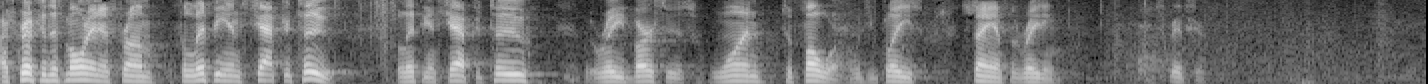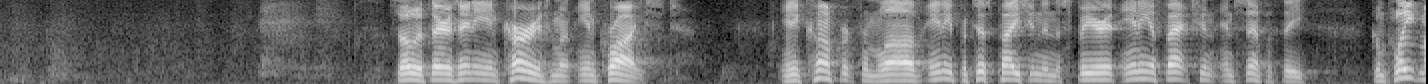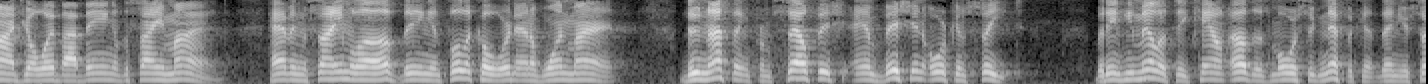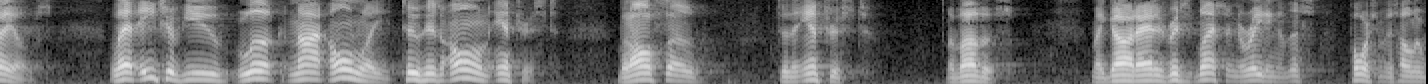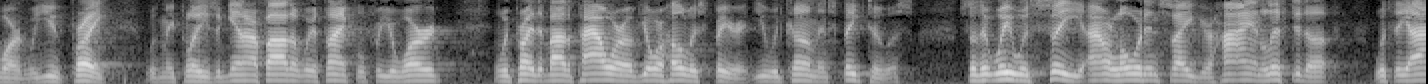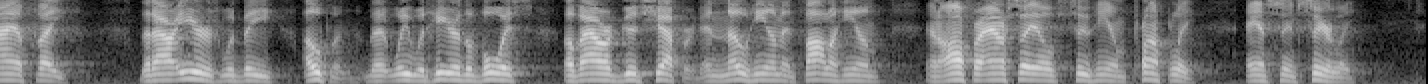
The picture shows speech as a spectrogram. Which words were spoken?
Our scripture this morning is from Philippians chapter 2. Philippians chapter 2, we'll read verses 1 to 4. Would you please stand for the reading of scripture? So, if there is any encouragement in Christ, any comfort from love, any participation in the Spirit, any affection and sympathy, complete my joy by being of the same mind, having the same love, being in full accord and of one mind. Do nothing from selfish ambition or conceit, but in humility count others more significant than yourselves. Let each of you look not only to his own interest, but also to the interest of others. May God add his richest blessing to reading of this portion of his holy word. Will you pray with me, please? Again, our Father, we're thankful for your word. And we pray that by the power of your Holy Spirit, you would come and speak to us so that we would see our Lord and Savior high and lifted up with the eye of faith that our ears would be open, that we would hear the voice of our good shepherd and know him and follow him and offer ourselves to him promptly and sincerely,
